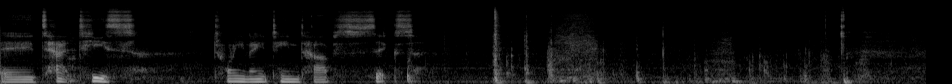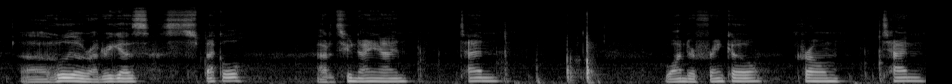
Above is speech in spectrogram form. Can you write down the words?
A Tatis 2019 top 6. Uh, Julio Rodriguez Speckle out of 299 10. Wander Franco Chrome 10.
